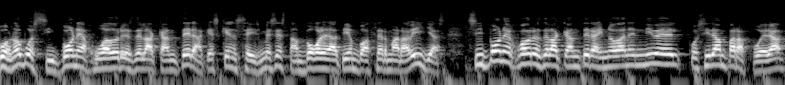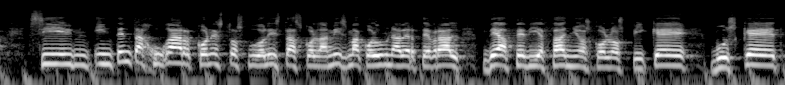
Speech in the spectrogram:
bueno, pues si pone a jugadores de la cantera, que es que en seis meses tampoco le da tiempo a hacer maravillas, si pone jugadores de la cantera y no dan el nivel, pues irán para afuera. Si intenta jugar con estos futbolistas con la misma columna vertebral de hace 10 años, con los Piqué, Busquets,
